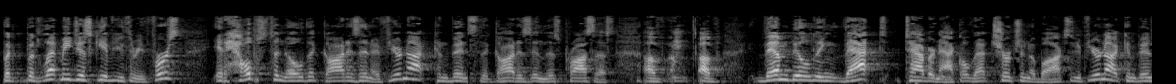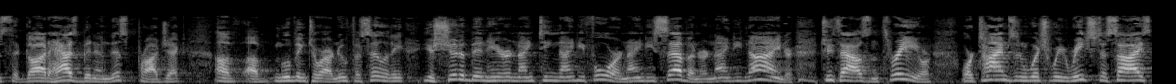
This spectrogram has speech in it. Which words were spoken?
but, but let me just give you three. First, it helps to know that God is in it. If you're not convinced that God is in this process of, of them building that tabernacle, that church in a box, and if you're not convinced that God has been in this project of, of moving to our new facility, you should have been here in 1994, or 97, or 99, or 2003, or, or times in which we reached a size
